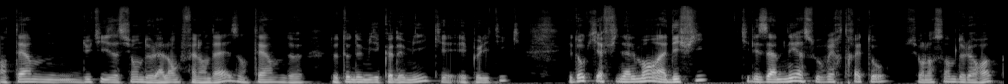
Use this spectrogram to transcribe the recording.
en termes d'utilisation de la langue finlandaise, en termes d'autonomie économique et, et, politique. Et donc il y a finalement un défi qui les a amenés à s'ouvrir très tôt sur l'ensemble de l'Europe,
